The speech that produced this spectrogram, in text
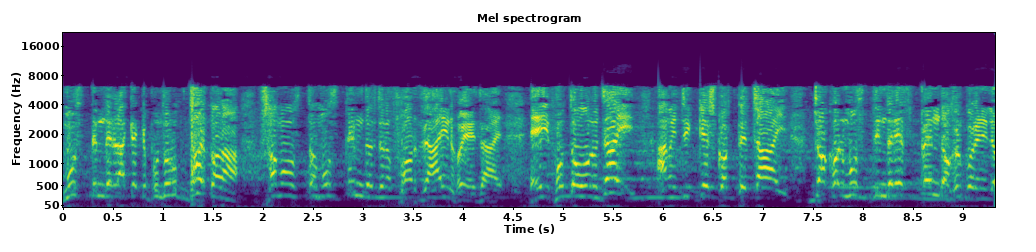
মুসলিমদের এলাকাকে পুনরুদ্ধার করা, সমস্ত মুসলিমদের জন্য ফরজে আইন হয়ে যায়। এই ফটো অনুযায়ী আমি জিজ্ঞেস করতে চাই, যখন মুসলিমদের স্পেন দখল করে নিল,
